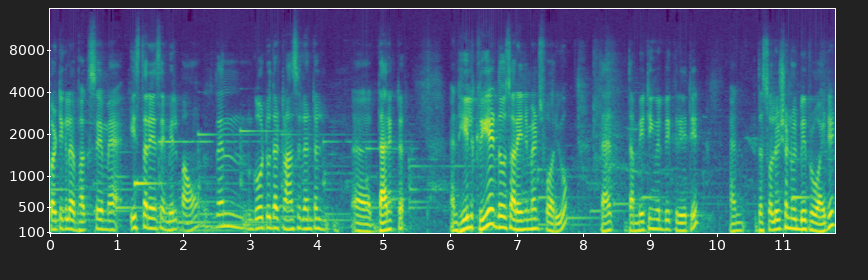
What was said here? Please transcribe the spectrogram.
पर्टिकुलर भक्त से मैं इस तरह से मिल पाऊँ then go to the transcendental director and he will create those arrangements for you that the meeting will be created and the solution will be provided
